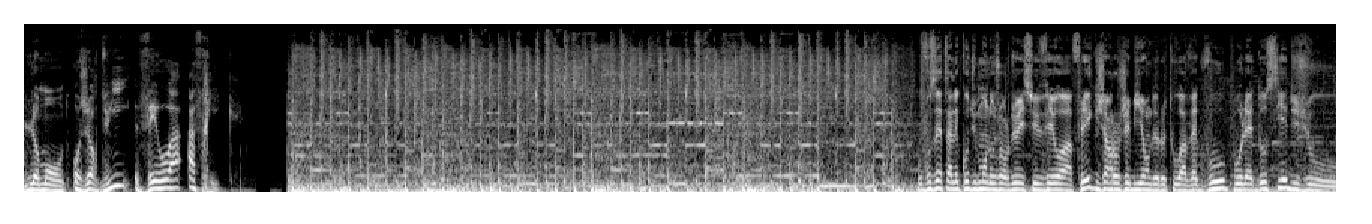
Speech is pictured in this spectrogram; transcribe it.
Le Monde aujourd'hui, VOA Afrique. Vous êtes à l'écho du monde aujourd'hui sur VO Afrique. Jean-Roger Billon de retour avec vous pour les dossiers du jour.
